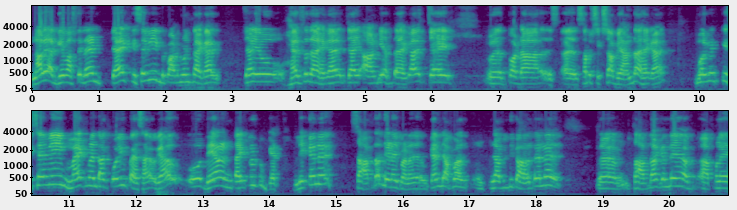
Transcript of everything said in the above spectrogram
ਨਾਲੇ ਅੱਗੇ ਵਾਸਤੇ ਲੈਣ। ਚਾਹੇ ਕਿਸੇ ਵੀ ਡਿਪਾਰਟਮੈਂਟ ਦਾ ਹੈਗਾ ਚਾਹੇ ਉਹ ਹੈਲਥ ਦਾ ਹੈਗਾ ਹੈ, ਚਾਹੇ ਆਰਡੀਐਫ ਦਾ ਹੈਗਾ ਚਾਹੇ ਤੁਹਾਡਾ ਸਰਵ ਸਿੱਖਿਆ ਅਭਿਆਨ ਦਾ ਹੈਗਾ। ਮਤਲਬ ਕਿਸੇ ਵੀ ਮਹਿਕਮੇ ਦਾ ਕੋਈ ਪੈਸਾ ਹੋ ਗਿਆ ਉਹ ਦੇ ਆਰ ਐਂਟਾਈਟਲ ਟੂ ਗੈਟ ਲੇਕਿਨ ਹਿਸਾਬ ਤਾਂ ਦੇਣਾ ਹੀ ਪੈਣਾ। ਕਹਿੰਦੇ ਆਪਾਂ ਪੰਜਾਬੀ ਦੀ ਕਹਾਵਤ ਹੈ ਨਾ ਹਿਸਾਬ ਦਾ ਕਹਿੰਦੇ ਆਪਣੇ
